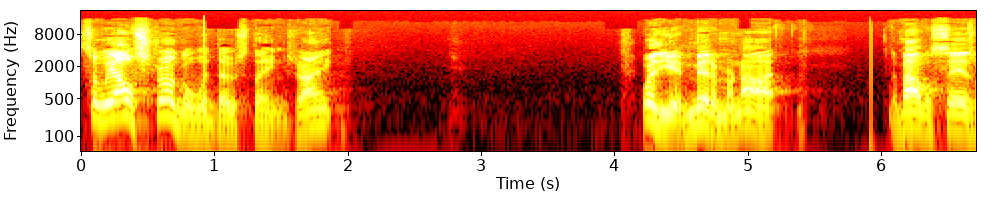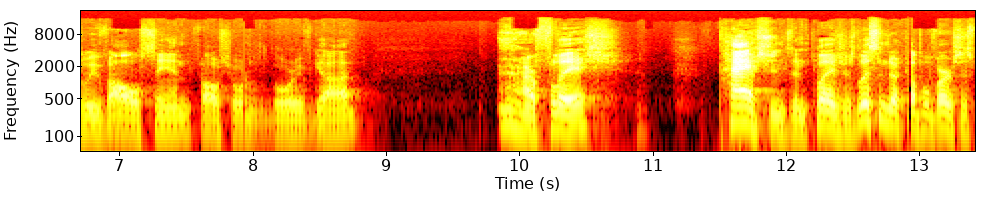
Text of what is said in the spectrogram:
So we all struggle with those things, right? Whether you admit them or not, the Bible says we've all sinned, fall short of the glory of God. Our flesh, passions and pleasures. Listen to a couple verses.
